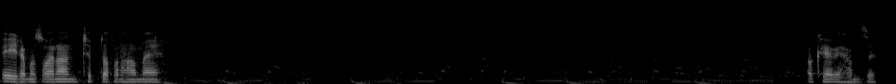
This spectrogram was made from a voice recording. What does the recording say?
Ey, da muss einer einen Tipp davon haben, ey. Okay, wir haben sie.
